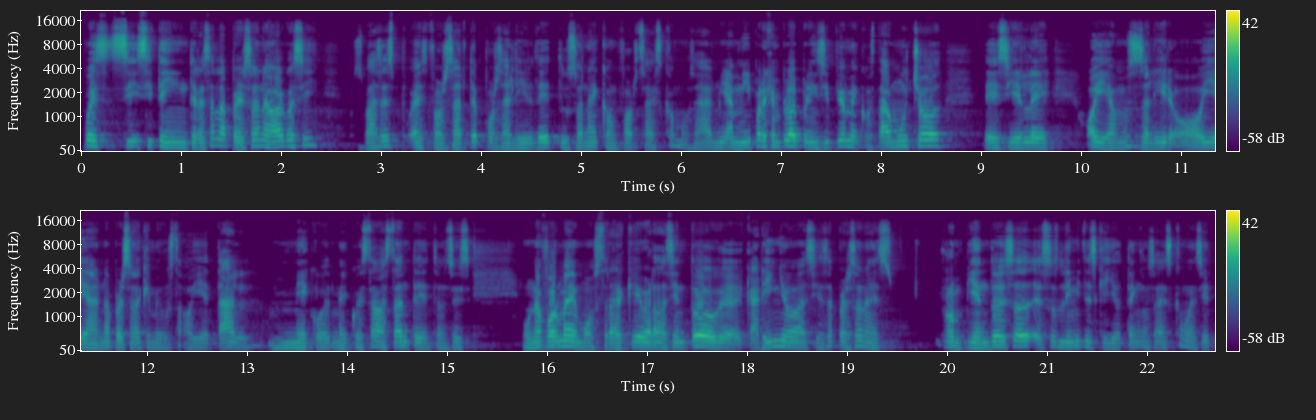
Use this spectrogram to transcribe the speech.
pues, si, si te interesa la persona o algo así, pues vas es- a esforzarte por salir de tu zona de confort, ¿sabes? Como, o sea, a mí, a mí, por ejemplo, al principio me costaba mucho decirle, oye, vamos a salir, oye, a una persona que me gusta, oye, tal, me, me cuesta bastante. Entonces, una forma de mostrar que de verdad siento eh, cariño hacia esa persona es rompiendo esa- esos límites que yo tengo, ¿sabes? Como decir,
